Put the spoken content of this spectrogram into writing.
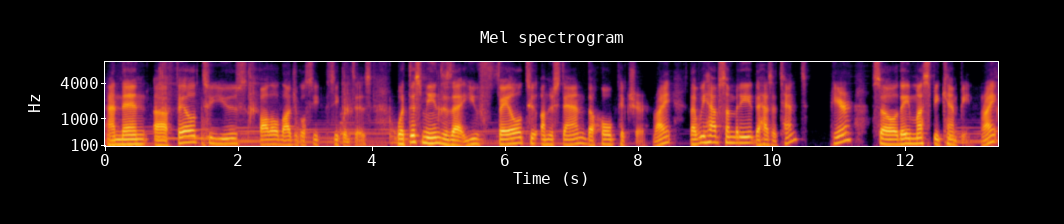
And then uh, fail to use follow logical se sequences. What this means is that you fail to understand the whole picture, right? That we have somebody that has a tent here, so they must be camping, right?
